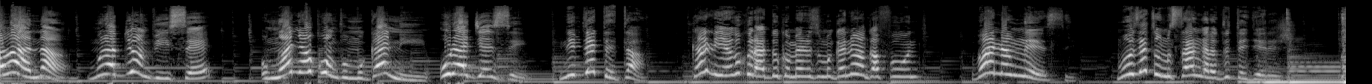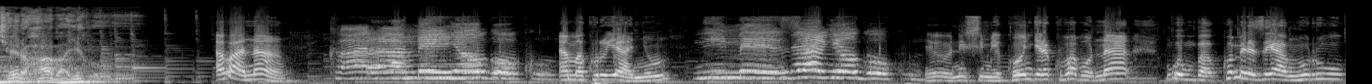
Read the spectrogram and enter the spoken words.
Abana murabyumvise? Umwanya wo kumva umugani urageze. Nibyo teta? Kandi nyogokuru aradukomereza umugani wa gafundi. Bana mwese muze tumusange aradutegereje kera habayeho abana karame nyogoku. amakuru yanyu. Ni meza nyogoku. Nishimiye kongera kubabona ngo mbakomereze ya nkuru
